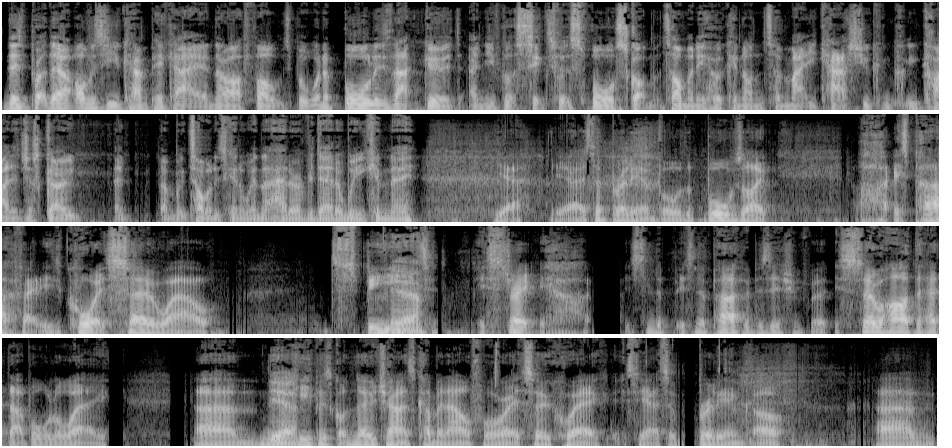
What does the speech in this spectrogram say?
there's there obviously you can pick at it and there are faults, but when a ball is that good and you've got six foot four Scott McTominay hooking onto Matty Cash, you can you kind of just go, uh, McTominay's going to win that header every day of the week, isn't he? Yeah, yeah, it's a brilliant ball. The ball's like, oh, it's perfect. He's caught it so well. Speed, yeah. it's straight. It's in the it's in a perfect position for it. It's so hard to head that ball away. Um, yeah, keeper's got no chance coming out for it. It's so quick. It's yeah, it's a brilliant goal. Um,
